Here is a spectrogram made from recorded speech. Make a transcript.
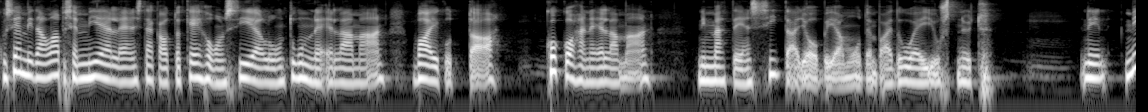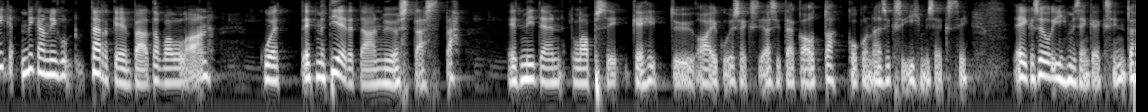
kun se, mitä lapsen mieleen, sitä kautta kehoon, sieluun, tunneelämään vaikuttaa koko hänen elämään – niin mä teen sitä jobia muuten by the way just nyt. Niin mikä, mikä on niin kuin tärkeämpää tavallaan, kuin että et me tiedetään myös tästä, että miten lapsi kehittyy aikuiseksi ja sitä kautta kokonaiseksi ihmiseksi. Eikä se ole ihmisen keksintö.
